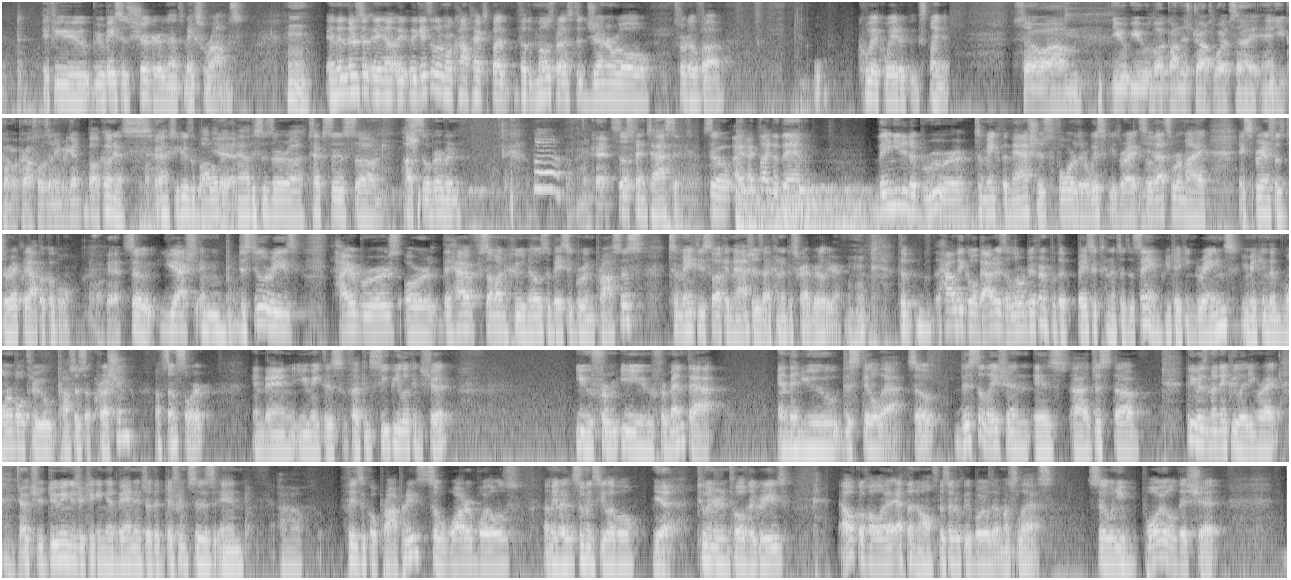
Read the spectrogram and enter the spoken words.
if you your base is sugar, that makes rums. Hmm. And then there's a, you know it, it gets a little more complex, but for the most part, that's the general sort of uh, quick way to explain it. So um, you you look on this drop's website and you come across what's the name of it again? Balcones. Okay. Actually, here's a bottle of it. Yeah. Now this is our uh, Texas um, pot still bourbon. Ah. Okay. So it's fantastic. So I, I applied to them. They needed a brewer to make the mashes for their whiskeys, right? So that's where my experience was directly applicable. Okay. So you actually in distilleries hire brewers or they have someone who knows the basic brewing process to make these fucking mashes I kind of described earlier. Mm-hmm. The how they go about it is a little different, but the basic tenets is the same. You're taking grains, you're making them vulnerable through process of crushing of some sort, and then you make this fucking soupy looking shit. You fer- you ferment that, and then you distill that. So distillation is uh, just uh, think of it as manipulating, right? Okay. What you're doing is you're taking advantage of the differences in uh, physical properties. So water boils. I mean, assuming sea level, Yeah. 212 degrees. Alcohol, ethanol specifically, boils that much less. So when you boil this shit,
